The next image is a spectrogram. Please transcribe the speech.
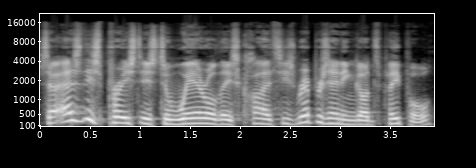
So as this priest is to wear all these clothes, he's representing God's people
